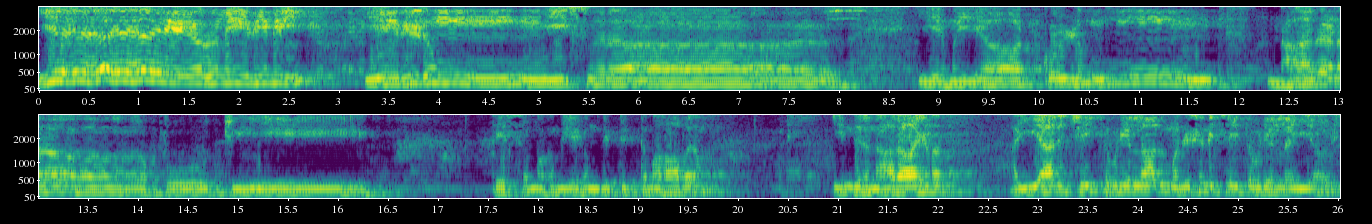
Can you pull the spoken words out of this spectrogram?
ஏறு நீதினில் ஏறிடும் ஈஸ்வரா. எமையாட்கொள்ளும் நாரணா போற்றி. தேசமகம் ஏகம் திட்டித்த மகாபரம் இந்திர நாராயணர் ஐயா நிச்சயித்தபடி அல்லாது மனுஷன் நிச்சயித்தபடி அல்ல ஐயாவே.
